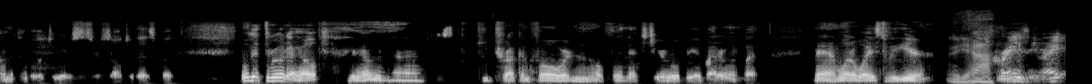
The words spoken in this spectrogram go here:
on a couple of tours as a result of this, but we'll get through it. I hope, you know, and uh, just keep trucking forward, and hopefully next year will be a better one. But man, what a waste of a year! Yeah. Crazy, right?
